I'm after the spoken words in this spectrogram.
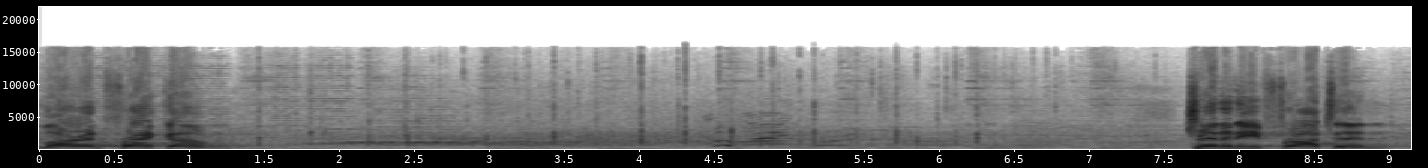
Lauren Frankham. Trinity Fraughton.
